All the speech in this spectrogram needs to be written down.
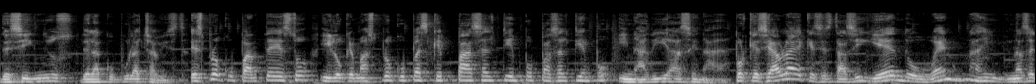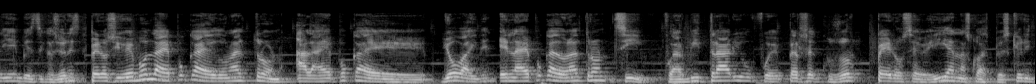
designios de la cúpula chavista. Es preocupante esto y lo que más preocupa es que pasa el tiempo, pasa el tiempo y nadie hace nada. Porque se habla de que se está siguiendo, bueno, una, una serie de investigaciones, pero si vemos la época de Donald Trump a la época de Joe Biden, en la época de Donald Trump sí, fue arbitrario, fue persecutor, pero se veían las cosas, pero es que ahorita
